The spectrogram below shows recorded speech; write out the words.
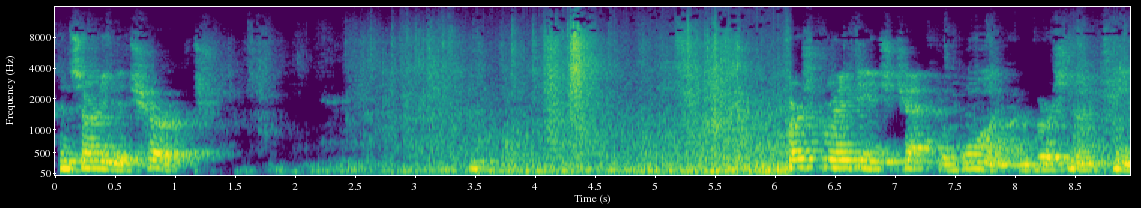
concerning the church. 1 Corinthians chapter 1 and verse 19.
